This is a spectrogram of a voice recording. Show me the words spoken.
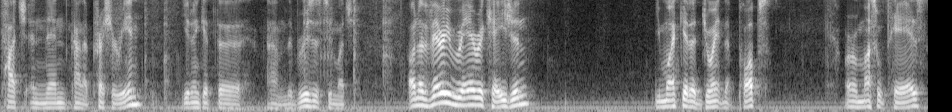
touch and then kind of pressure in, you don't get the um, the bruises too much. On a very rare occasion, you might get a joint that pops, or a muscle tears,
